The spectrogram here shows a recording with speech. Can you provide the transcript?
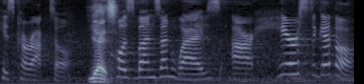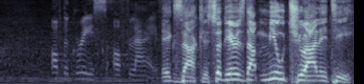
his character. Yes. Husbands and wives are heirs together of the grace of life. Exactly. So there is that mutuality.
